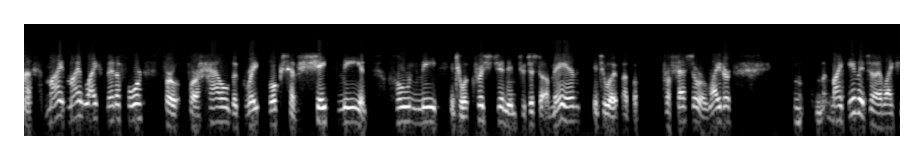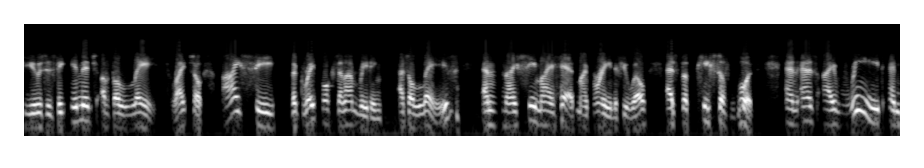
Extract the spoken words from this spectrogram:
Uh, my my life metaphor for for how the great books have shaped me and honed me into a Christian, into just a man, into a, a, professor or writer. My image that I like to use is the image of the lathe, right? So I see the great books that I'm reading as a lathe, and I see my head, my brain, if you will, as the piece of wood. And as I read and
